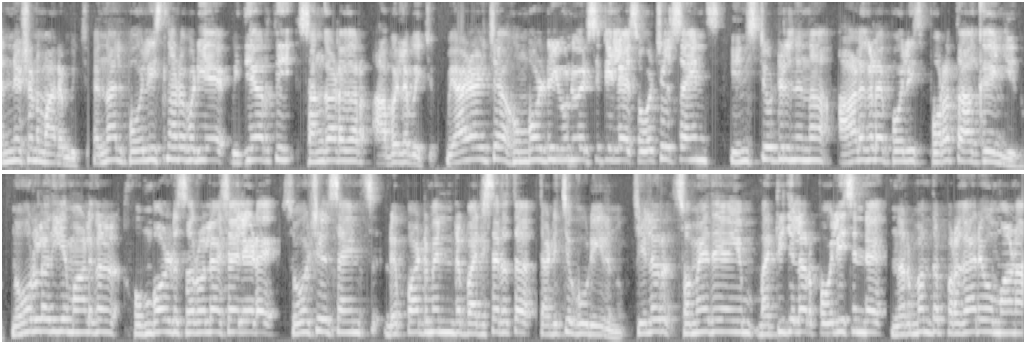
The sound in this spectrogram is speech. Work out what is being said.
അന്വേഷണം ആരംഭിച്ചു. എന്നാൽ പോലീസ് നടപടിയെ വിദ്യാർത്ഥി സംഘാടകർ അപലപിച്ചു. വ്യാഴാഴ്ച ഹുംബോൾട്ട് യൂണിവേഴ്സിറ്റിയിലെ സോഷ്യൽ സയൻസ് ഇൻസ്റ്റിറ്റ്യൂട്ടിൽ നിന്ന് ആളുകളെ പോലീസ് പുറത്താക്കുകയും ചെയ്തു. നൂറിലധികം ആളുകൾ ഹുംബോൾട്ട് സർവകലാശാലയുടെ സോഷ്യൽ സയൻസ് ഡിപ്പാർട്ട്മെന്റിന്റെ പരിസരത്ത് തടിച്ചുകൂടിയിരുന്നു. ചിലർ സ്വമേധയായും മറ്റു ചിലർ പോലീസിന്റെ നിർബന്ധ പ്രകാരവുമാണ്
